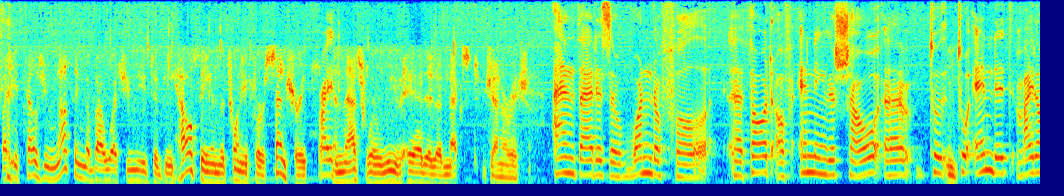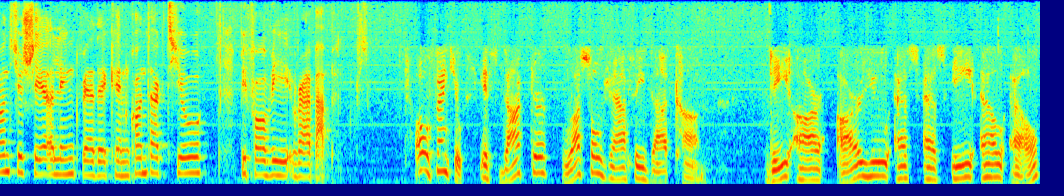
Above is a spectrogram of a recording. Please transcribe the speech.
But it tells you nothing about what you need to be healthy in the 21st century. Right. And that's where we've added a next generation. And that is a wonderful uh, thought of ending the show. Uh, to, mm. to end it, why don't you share a link where they can contact you before we wrap up? Oh, thank you. It's drrusselljaffe.com. D R R U S S E L L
